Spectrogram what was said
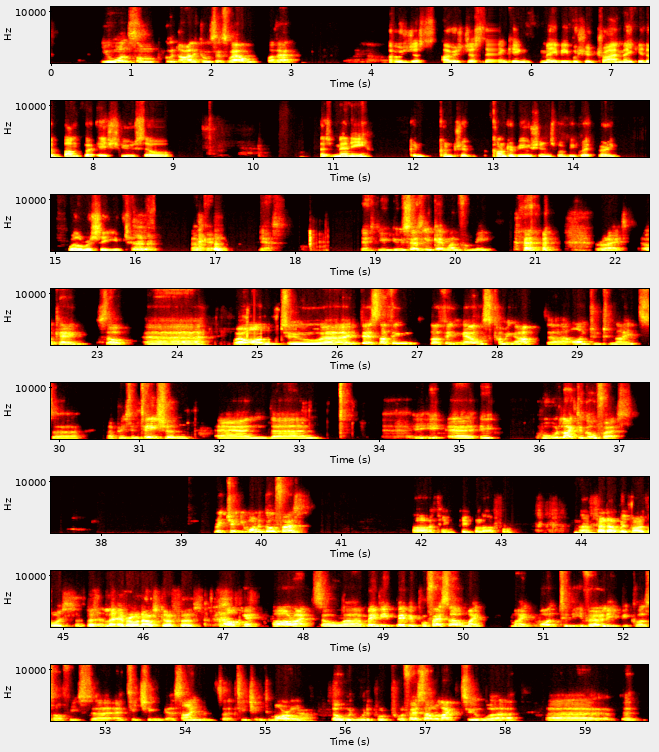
You want some good articles as well for that? I was just, I was just thinking maybe we should try and make it a bumper issue. So as many con contrib contributions would be great, very well received. Okay, yes. Yes, you, you certainly get one from me. right, okay. So, uh, well, on to, uh, there's nothing, nothing else coming up, uh, on to tonight's uh, presentation. And um, it, uh, it, who would like to go first? Richard, you want to go first? Oh, I think people are uh, fed up with my voice. Let, let, everyone else go first. Okay, all right. So uh, maybe maybe Professor might might want to leave early because of his uh, uh teaching assignments, uh, teaching tomorrow. Yeah. So would, would the professor like to uh,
